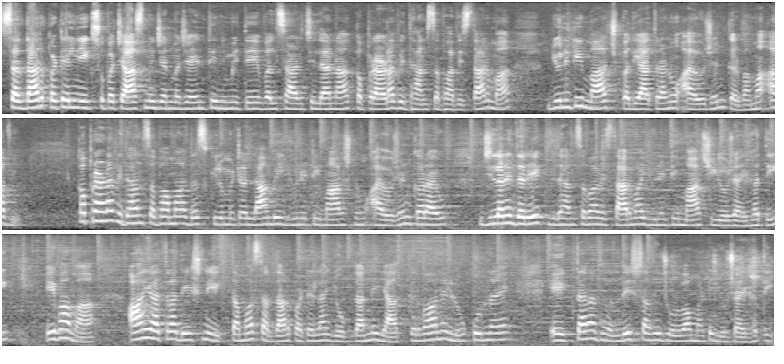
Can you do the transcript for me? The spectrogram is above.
સરદાર પટેલની એકસો પચાસમી જન્મજયંતિ નિમિત્તે વલસાડ જિલ્લાના કપરાડા વિધાનસભા વિસ્તારમાં યુનિટી માર્ચ પદયાત્રાનું આયોજન કરવામાં આવ્યું. કપરાડા વિધાનસભામાં દસ કિલોમીટર લાંબી યુનિટી માર્ચનું આયોજન કરાયું. જિલ્લાની દરેક વિધાનસભા વિસ્તારમાં યુનિટી માર્ચ યોજાઈ હતી. એવામાં આ યાત્રા દેશની એકતામાં સરદાર પટેલના યોગદાનને યાદ કરવા અને લોકોને એકતાના સંદેશ સાથે જોડવા માટે યોજાઈ હતી.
